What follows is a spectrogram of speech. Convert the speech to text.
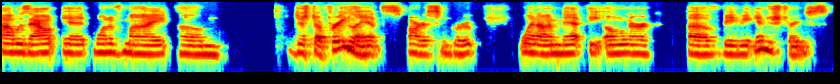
I was out at one of my um, just a freelance artisan group when I met the owner of BB Industries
